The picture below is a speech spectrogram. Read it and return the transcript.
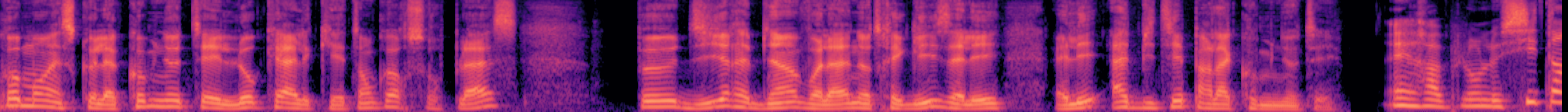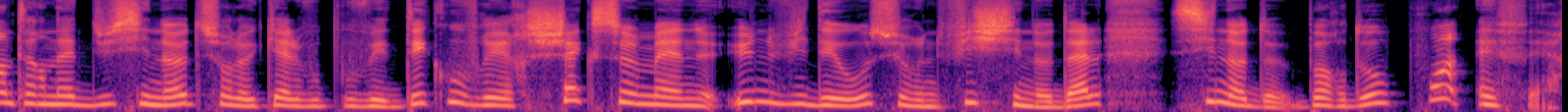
Comment est-ce que la communauté locale qui est encore sur place peut dire, eh bien voilà, notre église, elle est, elle est habitée par la communauté? Et rappelons le site internet du synode sur lequel vous pouvez découvrir chaque semaine une vidéo sur une fiche synodale synodebordeaux.fr.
